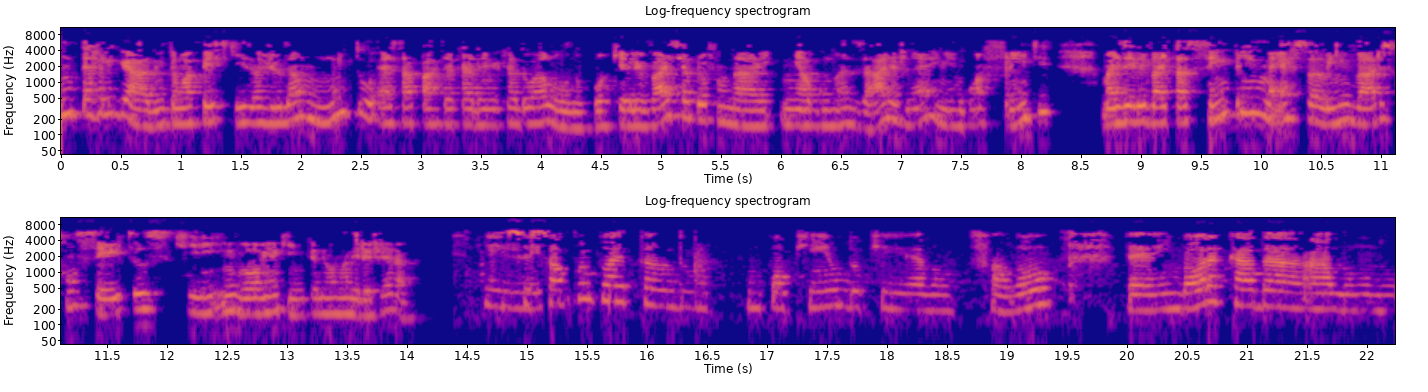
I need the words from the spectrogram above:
interligado. Então, a pesquisa ajuda muito essa parte acadêmica do aluno, porque ele vai se aprofundar em algumas áreas, né, em alguma frente, mas ele vai estar tá sempre imerso ali em vários conceitos que envolvem a química de uma maneira geral. Isso, e só completando um pouquinho do que ela falou, é, embora cada aluno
